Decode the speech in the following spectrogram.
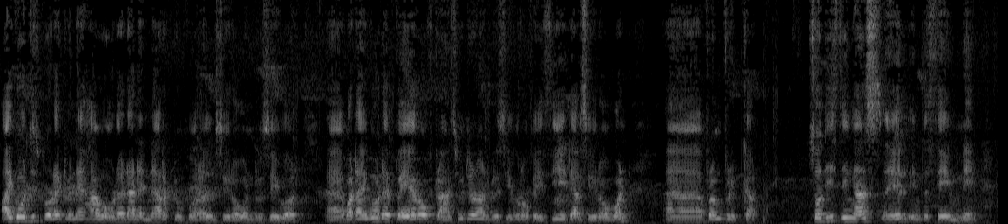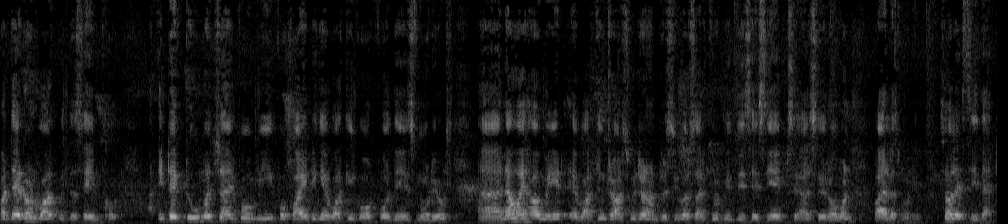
I got this product when I have ordered an NRF24L01 receiver, uh, but I got a pair of transmitter and receiver of SE8R01 uh, from Flipkart. So these things are sold in the same name, but they don't work with the same code. It took too much time for me for finding a working code for these modules. Uh, now I have made a working transmitter and receiver circuit with this SE8R01 wireless module. So let's see that.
